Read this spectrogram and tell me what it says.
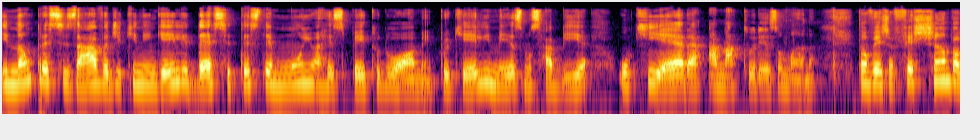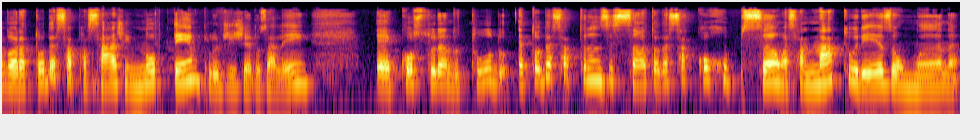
e não precisava de que ninguém lhe desse testemunho a respeito do homem, porque ele mesmo sabia o que era a natureza humana. Então veja, fechando agora toda essa passagem no templo de Jerusalém, é, costurando tudo, é toda essa transição, é toda essa corrupção, essa natureza humana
